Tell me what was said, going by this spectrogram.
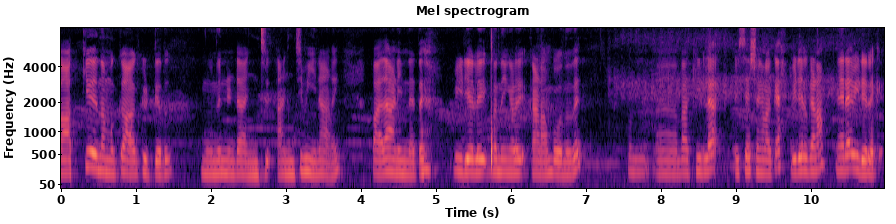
ബാക്കി നമുക്ക് ആ കിട്ടിയത് മൂന്നിനുണ്ട് അഞ്ച് അഞ്ച് മീനാണ്. അപ്പോൾ അതാണ് ഇന്നത്തെ വീഡിയോയിൽ ഇപ്പം നിങ്ങൾ കാണാൻ പോകുന്നത്. ബാക്കിയുള്ള വിശേഷങ്ങളൊക്കെ വീഡിയോയിൽ കാണാം. നേരെ വീഡിയോയിലേക്ക്.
